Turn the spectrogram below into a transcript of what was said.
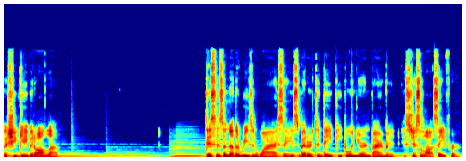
But she gave it all up this is another reason why I say it's better to date people in your environment. It's just a lot safer.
